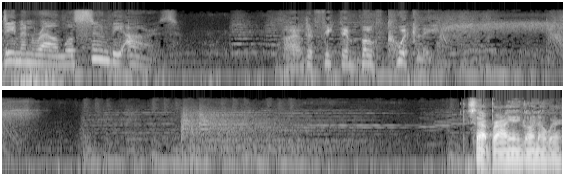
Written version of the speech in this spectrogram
Demon Realm will soon be ours. I'll defeat them both quickly. What's up, bro? You ain't going nowhere.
